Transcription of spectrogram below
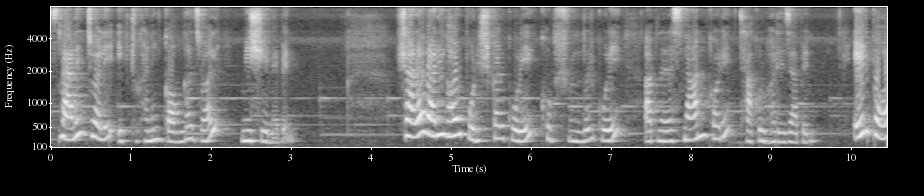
স্নানের জলে একটুখানি গঙ্গা জল মিশিয়ে নেবেন। সারা বাড়ি ঘর পরিষ্কার করে, খুব সুন্দর করে আপনারা স্নান করে ঠাকুর ঘরে যাবেন। এরপর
